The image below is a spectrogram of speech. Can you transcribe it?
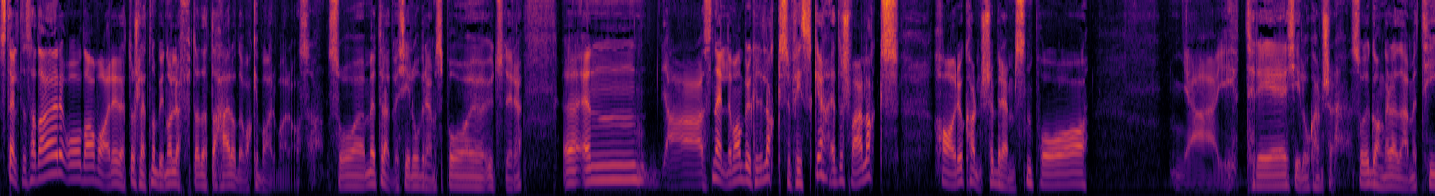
Stelte seg der, og da var det rett og slett å begynne å løfte dette her, og det var ikke bare bare, altså. Så eh, med 30 kilo brems på eh, utstyret. Eh, En ja, snelle man bruker til laksefiske etter svær laks, har jo kanskje bremsen på ja, tre kilo kanskje. Så du ganger det der med ti,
